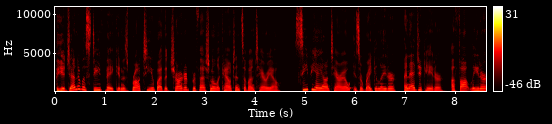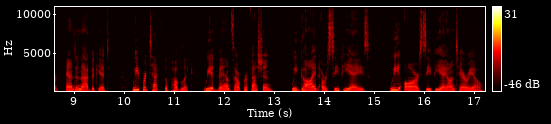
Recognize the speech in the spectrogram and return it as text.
The Agenda with Steve Paikin is brought to you by the Chartered Professional Accountants of Ontario. CPA Ontario is a regulator, an educator, a thought leader, and an advocate. We protect the public. We advance our profession. We guide our CPAs. We are CPA Ontario.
